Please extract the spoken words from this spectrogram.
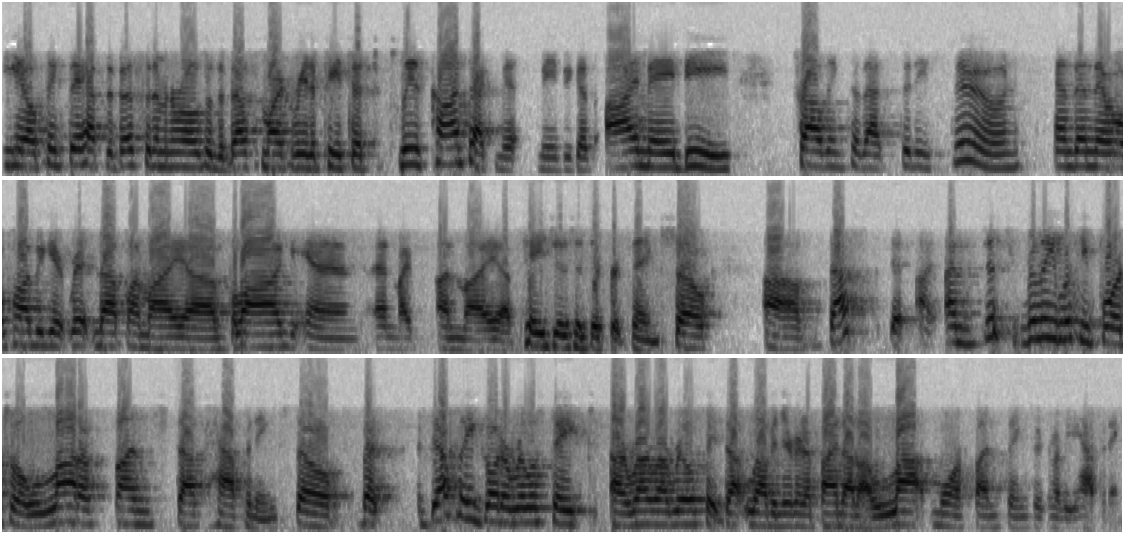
you know, think they have the best cinnamon rolls or the best margarita pizza, to please contact me because I may be traveling to that city soon, and then they will probably get written up on my uh, blog and and my on my uh, pages and different things. So uh, that's I, I'm just really looking forward to a lot of fun stuff happening. So, but definitely go to real estate uh, love, and you're going to find out a lot more fun things are going to be happening.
